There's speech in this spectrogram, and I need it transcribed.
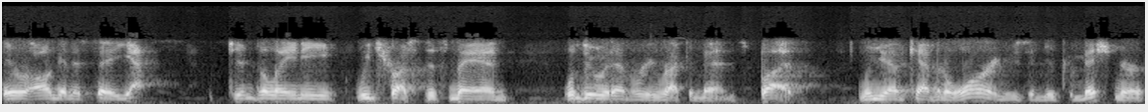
They were all going to say, yes, Jim Delaney, we trust this man. We'll do whatever he recommends. But when you have Kevin Warren, who's a new commissioner,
